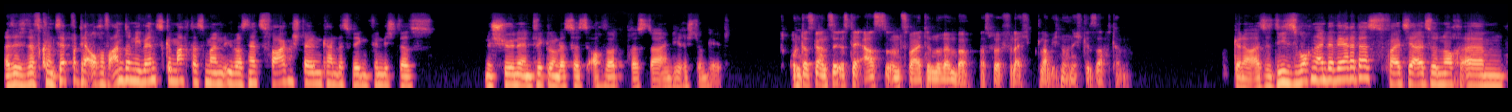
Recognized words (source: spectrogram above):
Also das Konzept wird ja auch auf anderen Events gemacht, dass man übers Netz Fragen stellen kann, deswegen finde ich das eine schöne Entwicklung, dass jetzt auch WordPress da in die Richtung geht. Und das Ganze ist der 1. und 2. November, was wir vielleicht, glaube ich, noch nicht gesagt haben. Genau, also dieses Wochenende wäre das. Falls ihr also noch ähm,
